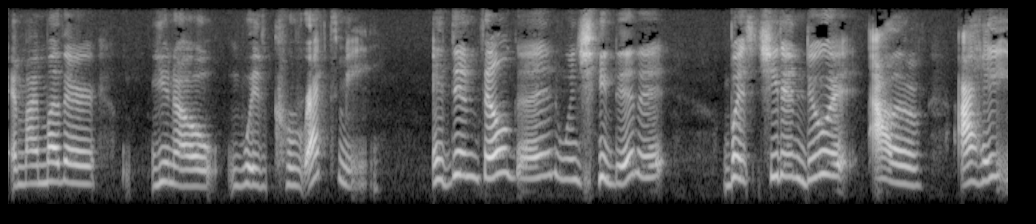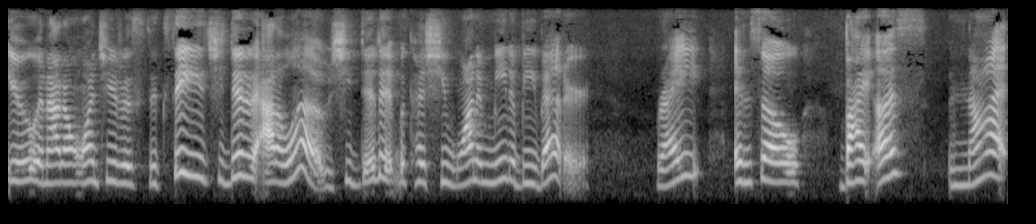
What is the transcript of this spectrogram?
and my mother, you know, would correct me. It didn't feel good when she did it, but she didn't do it out of I hate you and I don't want you to succeed. She did it out of love. She did it because she wanted me to be better. Right? And so by us not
